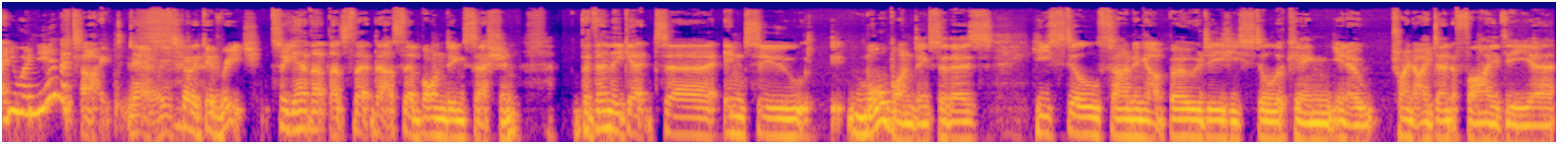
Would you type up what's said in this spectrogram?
anywhere near the tide. Yeah, he's got a good reach. So yeah, that that's their, that's their bonding session. But then they get uh, into more bonding. So there's he's still sounding out Bodhi. He's still looking, you know, trying to identify the. Uh,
